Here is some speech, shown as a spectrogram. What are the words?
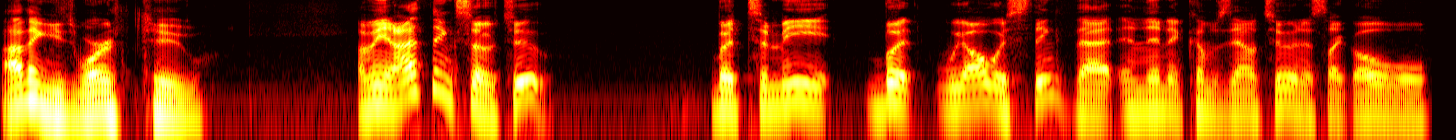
I think he's worth two. I mean, I think so too. But to me, but we always think that, and then it comes down to it, and it's like, oh well,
